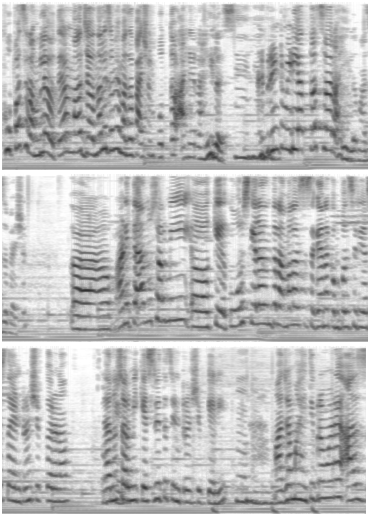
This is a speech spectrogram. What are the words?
खूपच रमले होते आणि मला जर्नलिझम हे माझं पॅशन होतं आहे राहीलच. आणि प्रिंट मीडियातच राहिलं माझं पॅशन आणि त्यानुसार मी कोर्स केल्यानंतर आम्हाला असं सगळ्यांना कंपल्सरी असतं इंटर्नशिप करणं त्यानुसार मी केसरीतच इंटर्नशिप केली. माझ्या माहितीप्रमाणे आज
